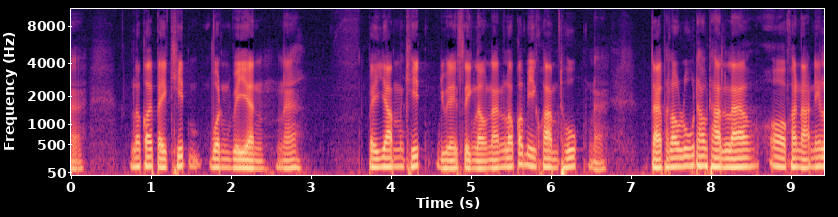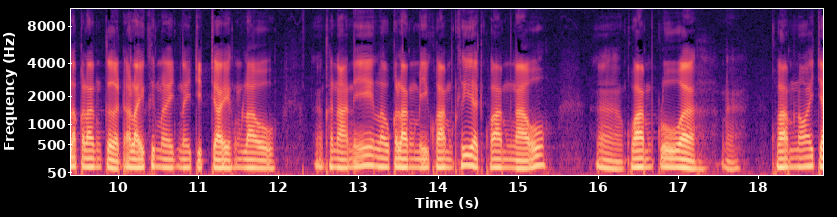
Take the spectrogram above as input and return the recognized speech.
นะแล้วก็ไปคิดวนเวียนนะไปย้ำคิดอยู่ในสิ่งเหล่านั้น เราก็มีความทุกข์นะแต่พอเรารู้เท่าทันแล้วอ๋อขณะนี้เรากำลังเกิดอะไรขึ้นมาในจิตใจของเรา ขณะนี้เรากำลังมีความเครียด ความเหงา ความกลัว ความน้อยใจ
